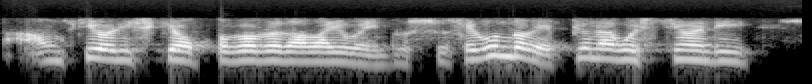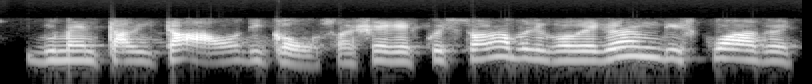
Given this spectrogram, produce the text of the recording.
a un tiro di schioppo proprio dalla Juventus. Secondo me è più una questione di, di mentalità o di cosa? Cioè che questo Napoli con le grandi squadre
